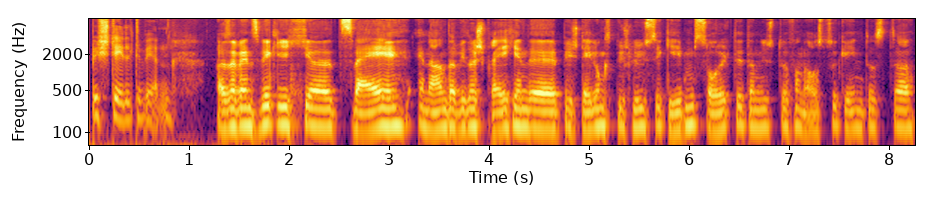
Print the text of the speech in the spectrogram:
bestellt werden? Also wenn es wirklich äh, zwei einander widersprechende Bestellungsbeschlüsse geben sollte, dann ist davon auszugehen, dass der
